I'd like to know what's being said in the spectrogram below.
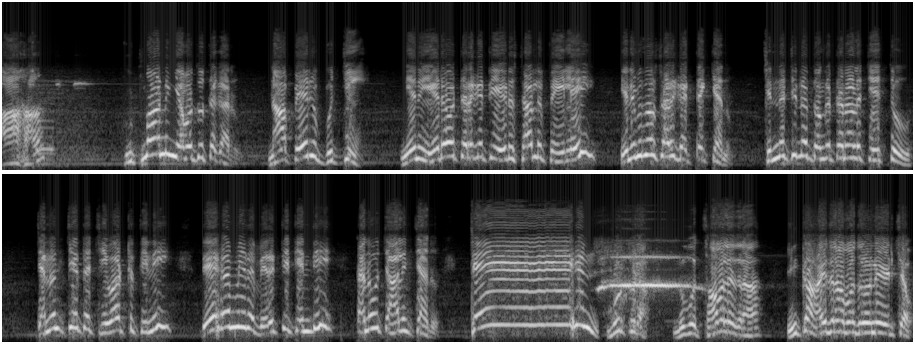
ఆహా. గుడ్ మార్నింగ్ యమదూత గారు. నా పేరు బుజ్జి. నేను ఏడవ తరగతి ఏడు సార్లు ఫెయిల్ అయి ఎనిమిదోసారి గట్టెక్కాను. చిన్న చిన్న దొంగతనాలు చేస్తూ జనం చేత చివాట్లు తిని దేహం మీద విరక్తి చెంది తనువు చాలించారు. జై హింద్! మూర్ఖుడా నువ్వు చావలేదురా. ఇంకా హైదరాబాద్లోనే ఏడ్చావు.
